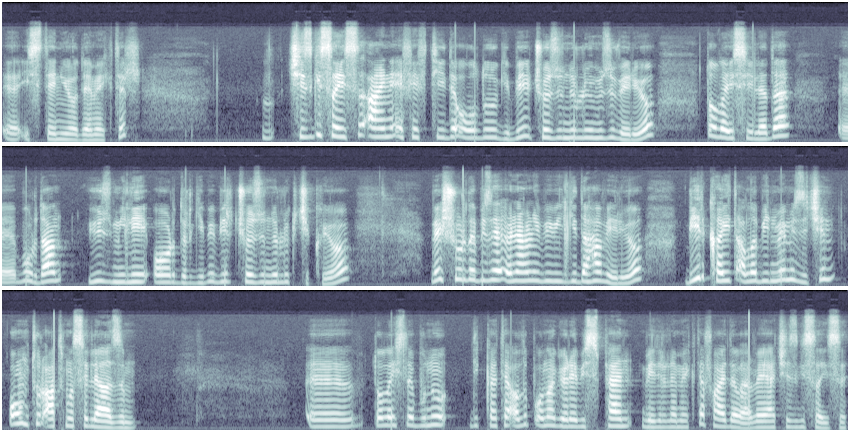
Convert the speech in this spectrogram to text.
e, isteniyor demektir. Çizgi sayısı aynı FFT'de olduğu gibi çözünürlüğümüzü veriyor. Dolayısıyla da e, buradan 100 mili order gibi bir çözünürlük çıkıyor. Ve şurada bize önemli bir bilgi daha veriyor. bir kayıt alabilmemiz için 10 tur atması lazım. Ee, dolayısıyla bunu dikkate alıp ona göre bir span belirlemekte fayda var veya çizgi sayısı.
